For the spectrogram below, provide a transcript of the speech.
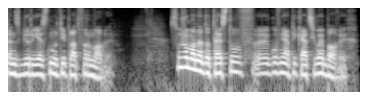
ten zbiór jest multiplatformowy. Służą one do testów y, głównie aplikacji webowych.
